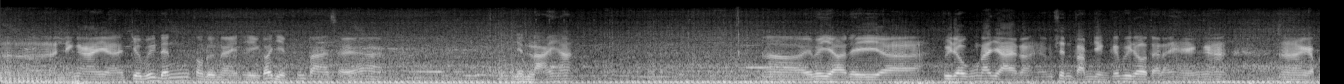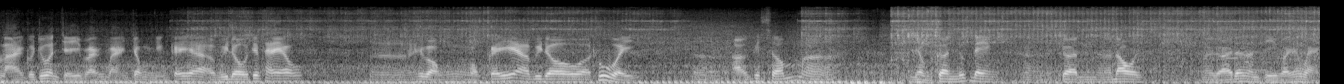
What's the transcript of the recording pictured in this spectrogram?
à, những ai à, chưa biết đến con đường này thì có dịp chúng ta sẽ nhìn lại ha. À, bây giờ thì à, video cũng đã dài rồi. Em xin tạm dừng cái video tại đây. Hẹn à, à, gặp lại cô chú anh chị và các bạn trong những cái video tiếp theo hy vọng một cái à, video à, thú vị à, ở cái xóm dòng kênh nước đen kênh đôi. Gửi đến anh chị và các bạn.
